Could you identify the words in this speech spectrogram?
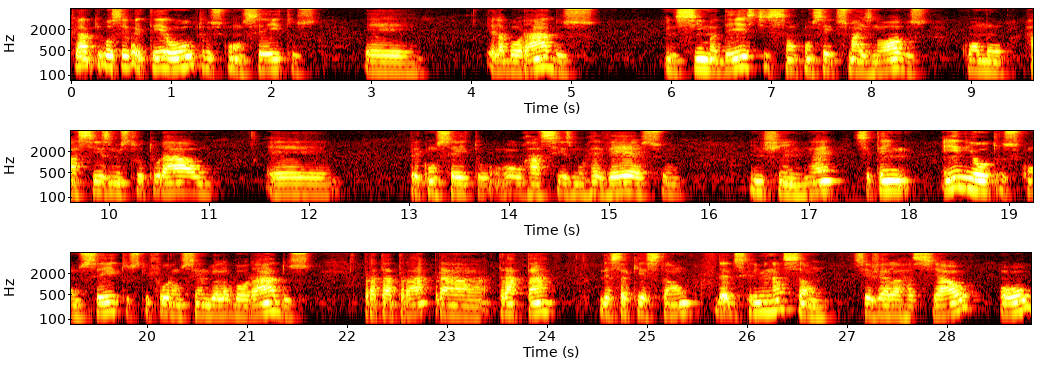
Claro que você vai ter outros conceitos é, elaborados em cima destes, são conceitos mais novos, como racismo estrutural, é, preconceito ou racismo reverso, enfim, né? Você tem N outros conceitos que foram sendo elaborados para tratar, dessa questão da discriminação, seja ela racial ou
